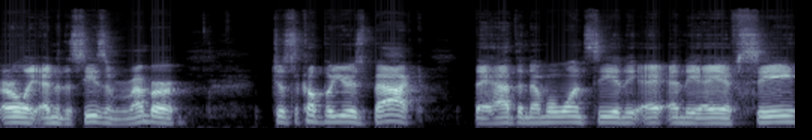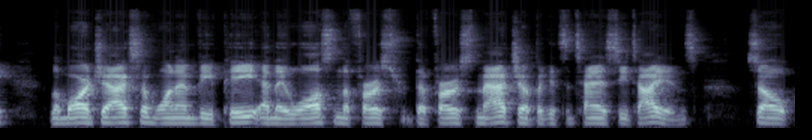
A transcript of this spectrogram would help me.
early end of the season. Remember, just a couple years back, they had the number one seed in the in the AFC. Lamar Jackson won MVP, and they lost in the first the first matchup against the Tennessee Titans. So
